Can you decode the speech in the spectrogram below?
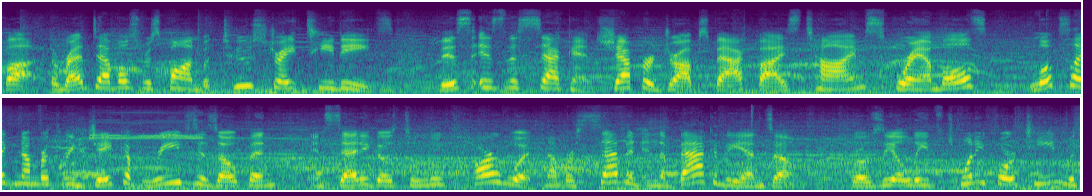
but the Red Devils respond with two straight TDs. This is the second. Shepard drops back, buys time, scrambles. Looks like number three, Jacob Reeves, is open. Instead, he goes to Luke Harwood, number seven, in the back of the end zone. Grosse leads 2014 with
